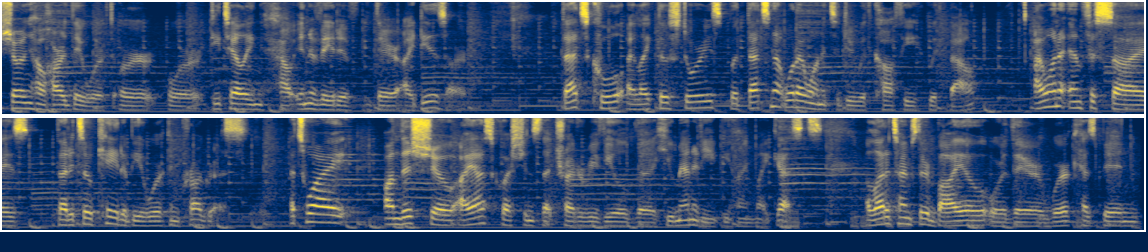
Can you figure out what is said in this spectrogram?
showing how hard they worked or, or detailing how innovative their ideas are. That's cool, I like those stories, but that's not what I wanted to do with Coffee with Bao. I want to emphasize that it's okay to be a work in progress. That's why on this show, I ask questions that try to reveal the humanity behind my guests. A lot of times their bio or their work has been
